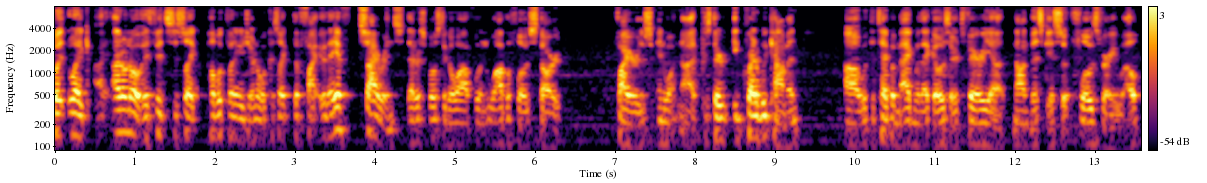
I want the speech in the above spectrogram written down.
but like I, I don't know if it's just like public funding in general because like the fire they have sirens that are supposed to go off when lava flows start fires and whatnot because they're incredibly common uh, with the type of magma that goes there it's very uh, non-viscous so it flows very well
